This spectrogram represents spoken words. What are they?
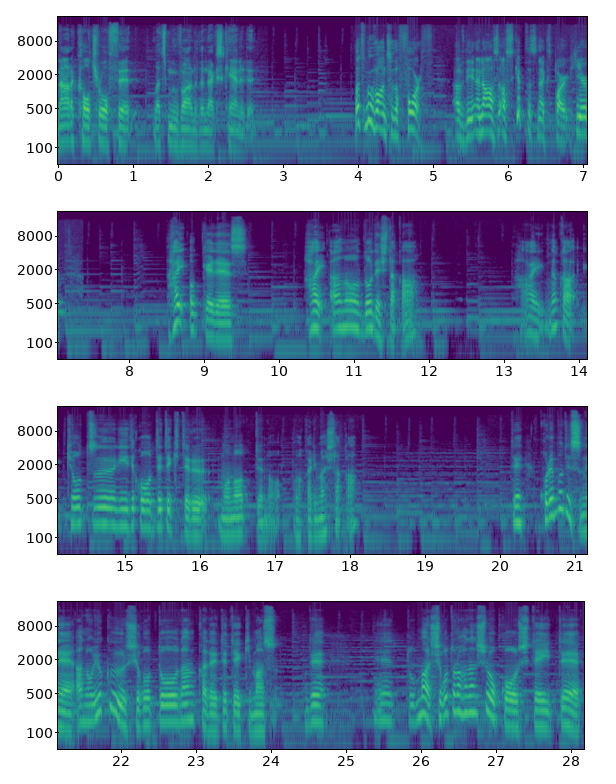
Not a cultural fit. Let's move on to the next candidate. Let's move on to the fourth of the, and I'll, I'll skip this next part here. はい、OK です。はい、あの、どうでしたかはい、なんか共通にこう出てきてるものっていうの分かりましたかで、これもですね、あのよく仕事なんかで出てきます。で、えっ、と、まあ仕事の話をこうしていて、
